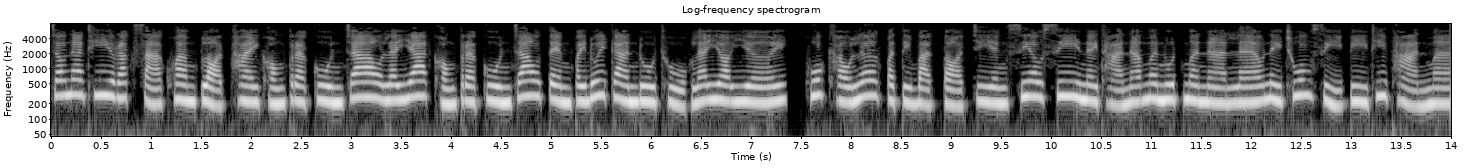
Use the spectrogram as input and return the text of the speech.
เจ้าหน้าที่รักษาความปลอดภัยของตระกูลเจ้าและญาติของตระกูลเจ้าเต็มไปด้วยการดูถูกและเยาะเย้ย พวกเขาเลิกปฏิบัติต่อเจียงเซี่ยวซี่ในฐานะมนุษย์มานานแล้วในช่วงสี่ปีที่ผ่านมา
